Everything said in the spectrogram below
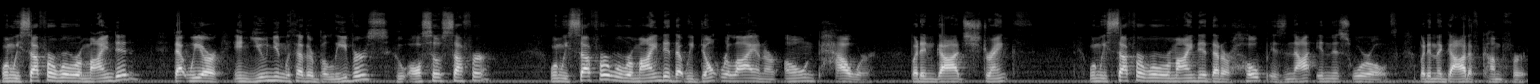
When we suffer, we're reminded that we are in union with other believers who also suffer. When we suffer, we're reminded that we don't rely on our own power, but in God's strength. When we suffer, we're reminded that our hope is not in this world, but in the God of comfort.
